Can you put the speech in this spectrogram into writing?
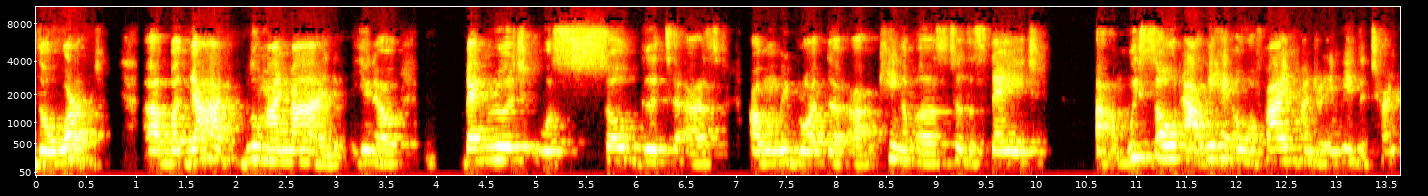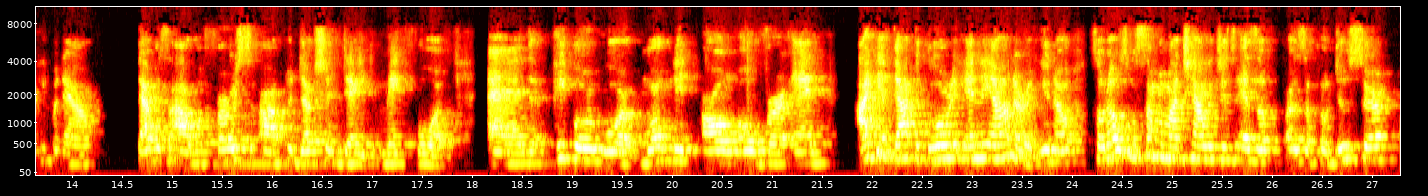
the work. Uh, but God blew my mind, you know, Baton Rouge was so good to us uh, when we brought the uh, King of Uz to the stage. Um, we sold out. We had over 500 and we had to turn people down. That was our first uh, production date, May 4th. And people were wanting it all over. And I give God the glory and the honor, you know. So those were some of my challenges as a, as a producer,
